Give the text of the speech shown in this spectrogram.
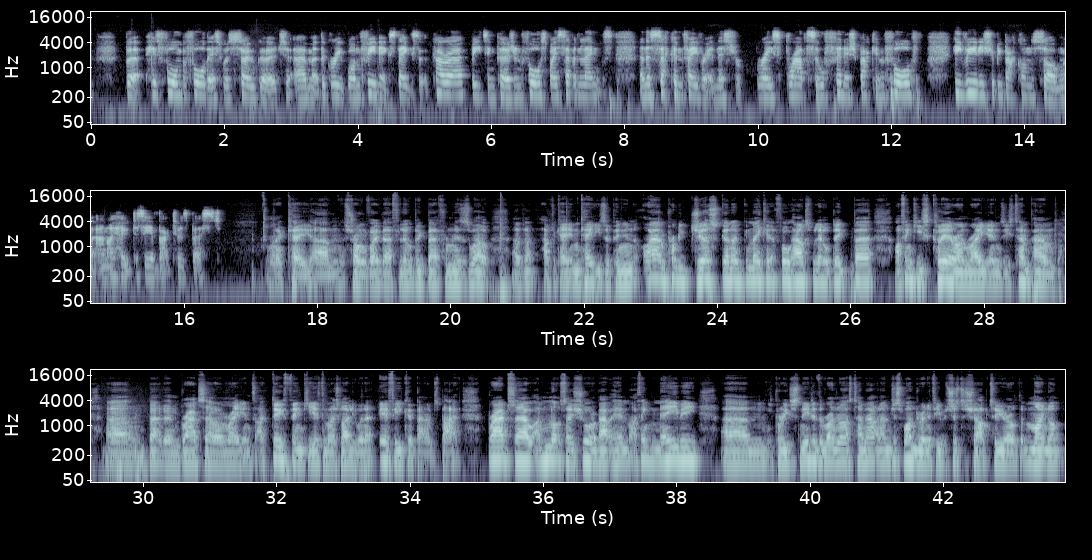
but his form before this was so good. Um, the Group One Phoenix Stakes at Curragh, beating Persian Force by seven lengths, and the second favourite in this race, Bradsell, finished back in fourth. He really should be back on song, and I hope to see him back to his best. Okay, um, strong vote there for Little Big Bear from Liz as well, of advocating Katie's opinion. I am probably just gonna make it a full house for Little Big Bear. I think he's clear on ratings. He's ten pound uh, better than Bradsell on ratings. I do think he is the most likely winner if he could bounce back. Bradsell, I'm not so sure about him. I think maybe um, he probably just needed the run last time out, and I'm just wondering if he was just a sharp two year old that might not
